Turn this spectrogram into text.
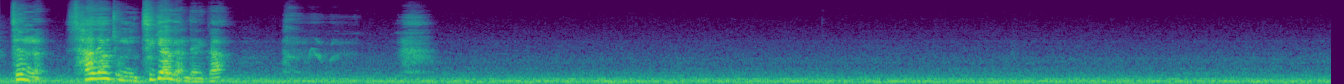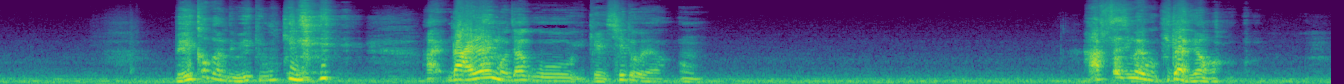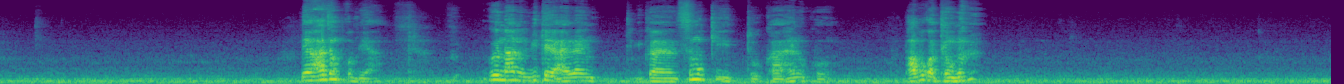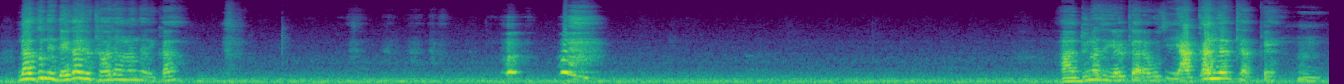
저는 사장 좀 특이하게 한다니까 메이크업 하는데 왜 이렇게 웃기니? 아, 나 아이라인 먼저 하고 이렇게 섀도우야. 응. 앞서지 말고 기다려. 내가 화장법이야. 그, 그 나는 밑에 아이라인, 그니까 스모키도 가 해놓고 바보 같아 오늘. 나 근데 내가 이렇게 화장을 한다니까? 아, 눈화색 10개 하라고? 약간 10개 할게. 음.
